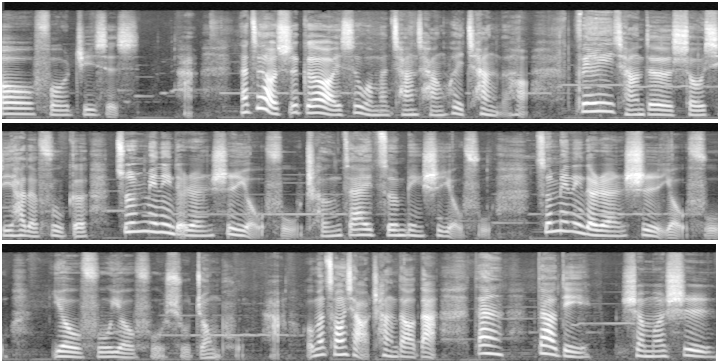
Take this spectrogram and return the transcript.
，All for Jesus。哈，那这首诗歌哦，也是我们常常会唱的哈，非常的熟悉。它的副歌：遵命令的人是有福，承灾遵命是有福，遵命令的人是有福。有福有福属中普，好，我们从小唱到大，但到底什么是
